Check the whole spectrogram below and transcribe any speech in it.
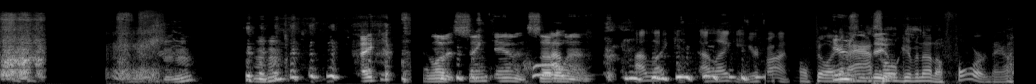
hmm hmm Take it and let it sink in and settle in. I like it. I like it. You're fine. I don't feel like Here's an asshole deal. giving that a four now.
